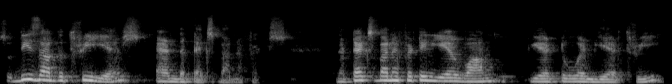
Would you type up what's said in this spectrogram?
So these are the three years and the tax benefits. The tax benefit in year one, year two, and year three,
